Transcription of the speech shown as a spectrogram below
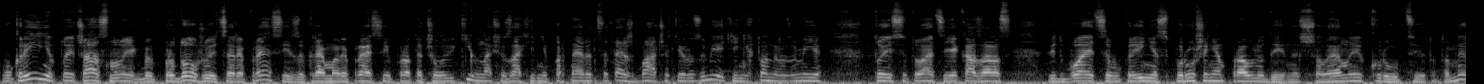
В Україні в той час ну якби продовжуються репресії, зокрема репресії проти чоловіків. Наші західні партнери це теж бачать і розуміють, і ніхто не розуміє тої ситуації, яка зараз відбувається в Україні з порушенням прав людини, з шаленою корупцією. Тобто, ми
